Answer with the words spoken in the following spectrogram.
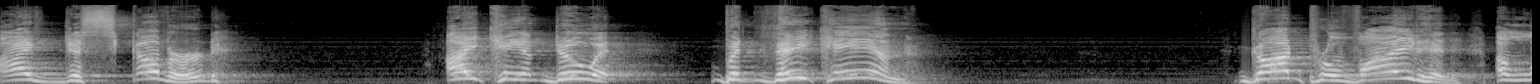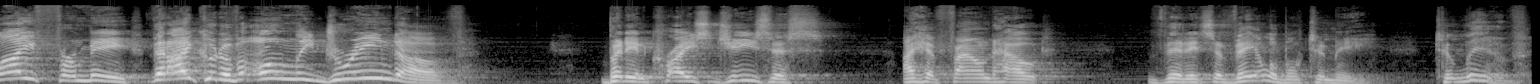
I've discovered I can't do it, but they can. God provided a life for me that I could have only dreamed of. But in Christ Jesus, I have found out that it's available to me to live.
